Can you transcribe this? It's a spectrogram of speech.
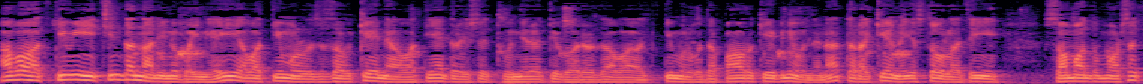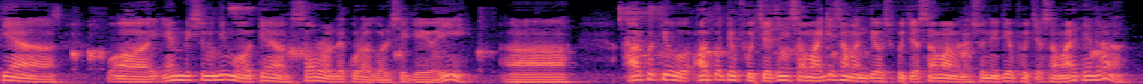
अब तिमी चिन्ता नलिनु बहिनी है? अब तिमीहरू अब केही न अब त्यहाँतिर यसो थुनेर त्यो गरेर त अब तिमीहरूको त पावर केही पनि हुँदैन। तर के भने यस्तोहरूलाई चाहिँ सम्बन्ध मर्छ त्यहाँ एमबिसी पनि म त्यहाँ सरहरूले कुरा गरिसकेँ है। अर्को त्यो अर्को त्यो फुचे चाहिँ समायो कि सामान त्यो फुचे समायो भनेर सुने त्यो फुचे समायो त्यहाँनिर।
